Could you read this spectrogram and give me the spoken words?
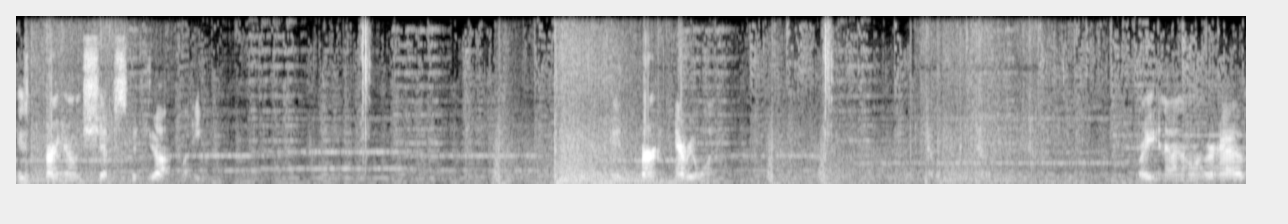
You just burnt your own ships. Good job, buddy. You just burnt everyone. Great, and I no longer have...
